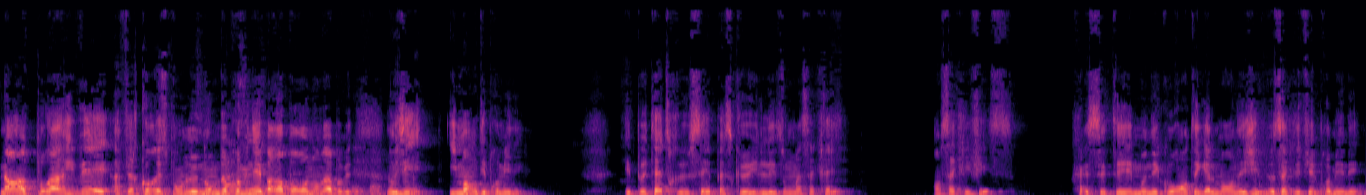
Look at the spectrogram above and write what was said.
Non, pour arriver à faire correspondre le nombre de premiers-nés par rapport au nombre de la population. Donc ici, il manque des premiers-nés. Et peut-être que c'est parce qu'ils les ont massacrés en sacrifice. C'était monnaie courante également en Égypte de sacrifier le premier-né.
